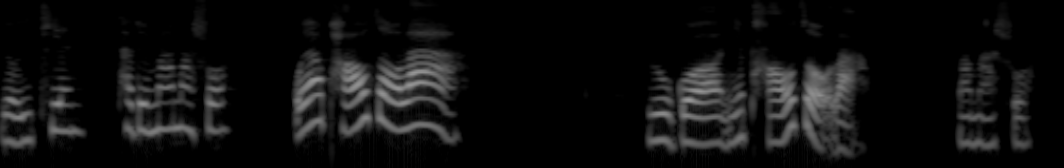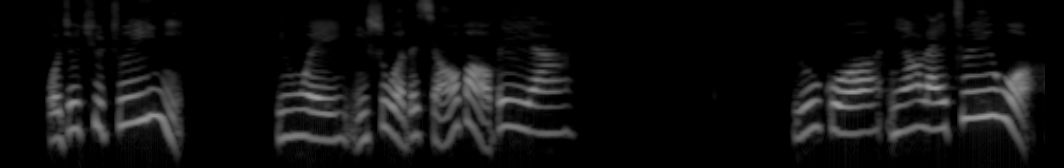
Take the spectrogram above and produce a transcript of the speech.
有一天，它对妈妈说。我要跑走啦！如果你跑走了，妈妈说，我就去追你，因为你是我的小宝贝呀。如果你要来追我，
